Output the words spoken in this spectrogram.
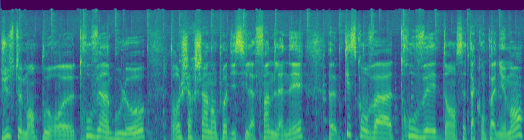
justement pour euh, trouver un boulot, rechercher un emploi d'ici la fin de l'année. Qu'est-ce qu'on va trouver dans cet accompagnement?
